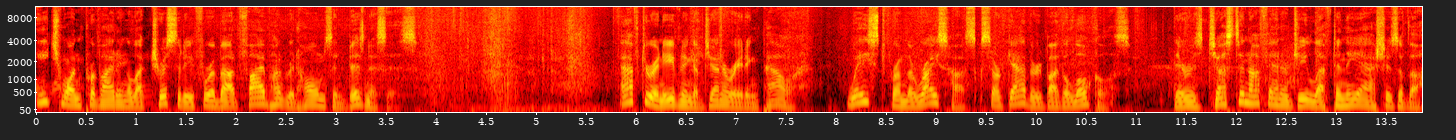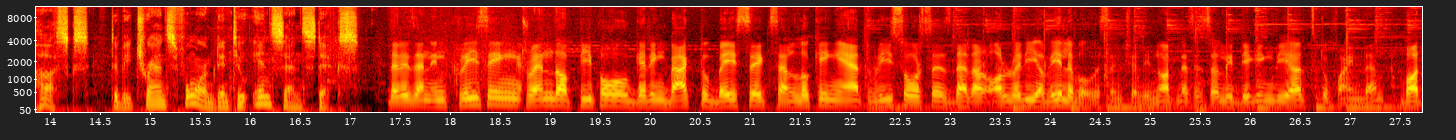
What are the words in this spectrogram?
each one providing electricity for about 500 homes and businesses. After an evening of generating power, waste from the rice husks are gathered by the locals. There is just enough energy left in the ashes of the husks to be transformed into incense sticks. There is an increasing trend of people getting back to basics and looking at resources that are already available essentially, not necessarily digging the earth to find them, but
